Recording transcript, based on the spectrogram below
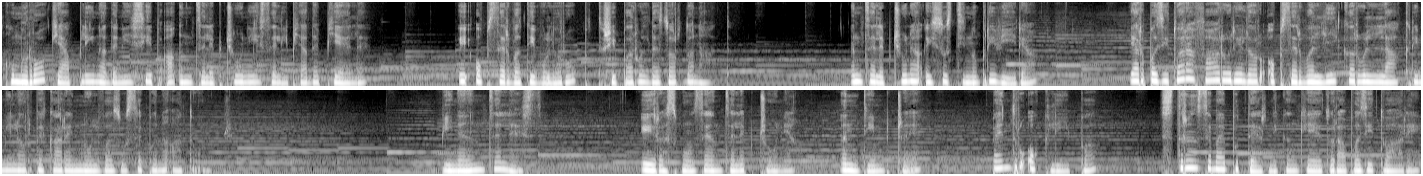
cum rochia plină de nisip a înțelepciunii se lipia de piele, îi observativul rupt și părul dezordonat. Înțelepciunea îi susținu privirea, iar păzitoarea farurilor observă licărul lacrimilor pe care nu-l văzuse până atunci. Bineînțeles, îi răspunse înțelepciunea, în timp ce, pentru o clipă, strânse mai puternic încheietura păzitoarei.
